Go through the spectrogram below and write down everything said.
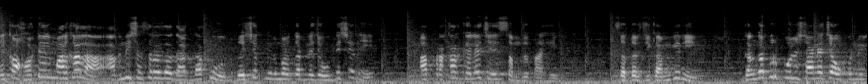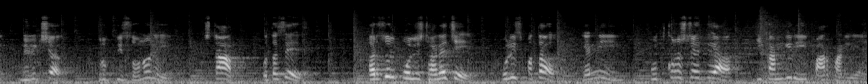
एका हॉटेल मालकाला अग्निशस्त्राचा धाक दाखवून दहशत निर्माण करण्याच्या उद्देशाने हा प्रकार केल्याचे समजत आहे. सदरची कामगिरी गंगापूर पोलीस ठाण्याच्या उपनिरीक्षक तृप्ती सोनोने स्टाफ व तसेच हर्सुल पोलीस ठाण्याचे पोलीस पथक यांनी उत्कृष्टरित्या ही कामगिरी पार पाडली आहे.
